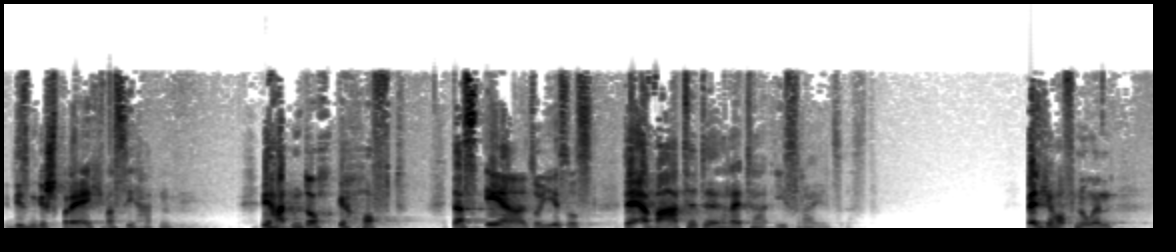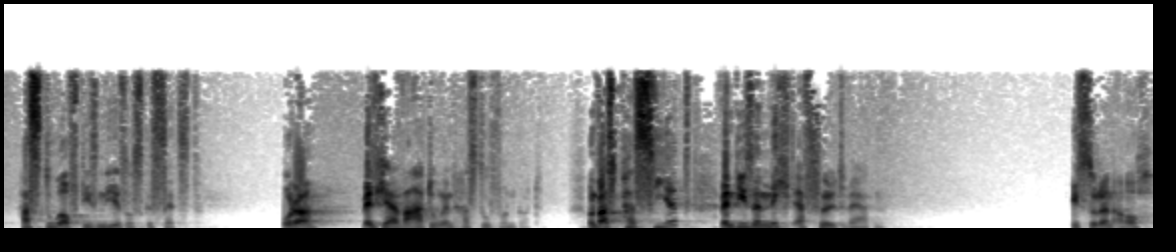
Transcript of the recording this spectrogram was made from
in diesem Gespräch, was sie hatten. Wir hatten doch gehofft, dass er, also Jesus, der erwartete Retter Israels ist. Welche Hoffnungen hast du auf diesen Jesus gesetzt? Oder welche Erwartungen hast du von Gott? Und was passiert, wenn diese nicht erfüllt werden? Gehst du dann auch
